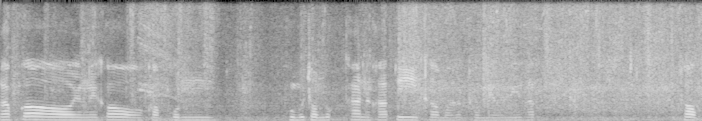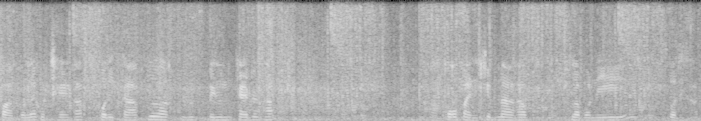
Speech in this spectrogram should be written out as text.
ครับก็ยังไงก็ขอบคุณคุณผู้ชมทุกท่านนะครับ ที่เข้ามารับชมในวันนี้ครับชอบฝากกดไลค์กดแชร์ครับกดติดตามเพื่อเป็นกำลังใจด้วยครับขอพบกันใหม่ในคลิปหน้าครับสำหรับวันนี้สวัสดีครับ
